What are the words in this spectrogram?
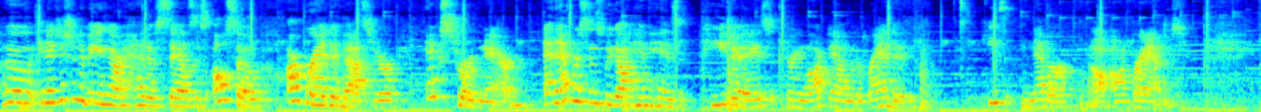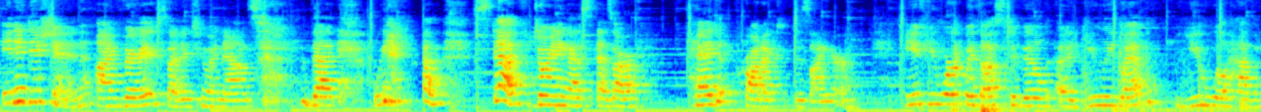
who, in addition to being our head of sales, is also our brand ambassador extraordinaire. And ever since we got him his PJs during lockdown that are branded, he's never not on brand. In addition, I'm very excited to announce that we have Steph joining us as our head product designer. If you work with us to build a Yuli web, you will have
